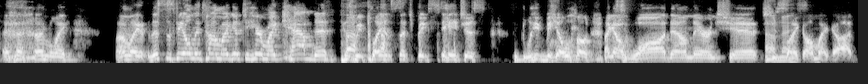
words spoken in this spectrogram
i'm like I'm like, this is the only time I get to hear my cabinet because we play in such big stages. Leave me alone. I got a wah down there and shit. Oh, She's oh, nice. like, oh my God.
